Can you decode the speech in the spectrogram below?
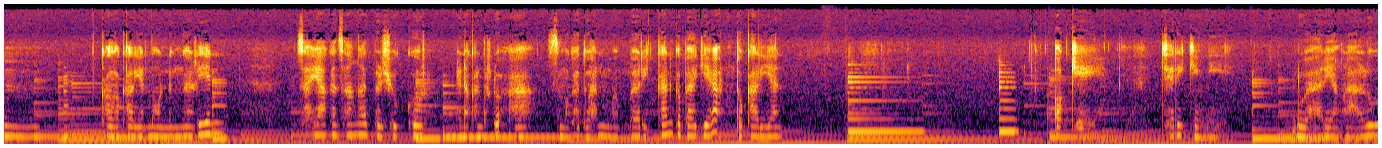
Hmm, kalau kalian mau dengerin, saya akan sangat bersyukur dan akan berdoa semoga Tuhan memberikan kebahagiaan untuk kalian. Oke, jadi gini, dua hari yang lalu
